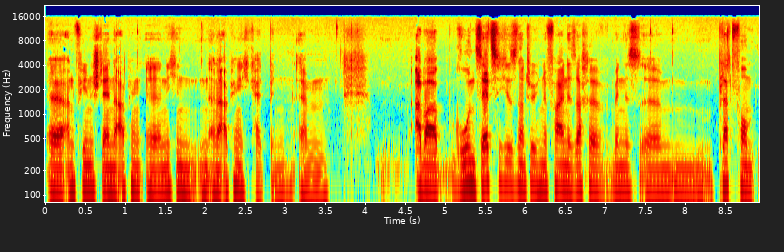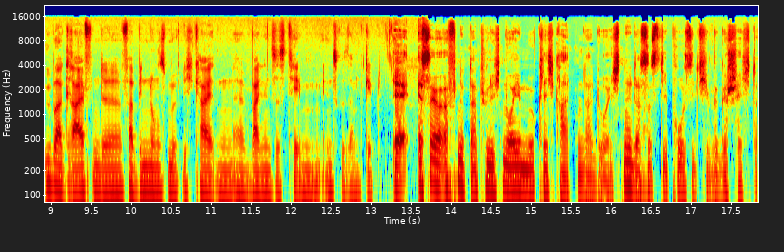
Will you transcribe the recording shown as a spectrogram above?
äh, an vielen Stellen äh, nicht in, in, einer Abhängigkeit bin. Ähm, aber grundsätzlich ist es natürlich eine feine Sache, wenn es ähm, plattformübergreifende Verbindungsmöglichkeiten äh, bei den Systemen insgesamt gibt. Es eröffnet natürlich neue Möglichkeiten dadurch. Ne? Das ja. ist die positive Geschichte.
